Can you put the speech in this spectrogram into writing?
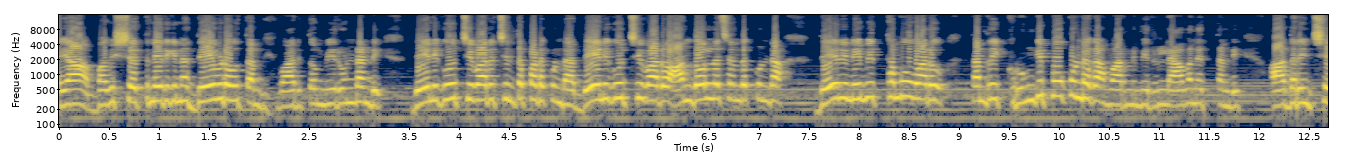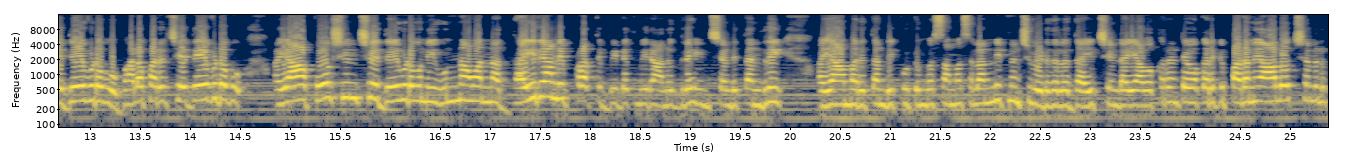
అయా భవిష్యత్తు ఎరిగిన దేవుడవు తండ్రి వారితో మీరుండండి. దేని గూర్చి వారు చింతపడకుండా దేని గూర్చి వారు ఆందోళన చెందకుండా దేని నిమిత్తము వారు తండ్రి కృంగిపోకుండా వారిని మీరు లేవనెత్తండి. ఆదరించే దేవుడవు బలపరిచే దేవుడవు అయా పోషించే దేవుడవు నీ ఉన్నావన్న ధైర్యాన్ని ప్రతి బిడ్డకు మీరు అనుగ్రహించండి తండ్రి. అయా మరి తండ్రి కుటుంబ సమస్యలన్నిటి నుంచి విడుదల దయచేయండి. అయా ఒకరంటే ఒకరికి పడని ఆలోచనలు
